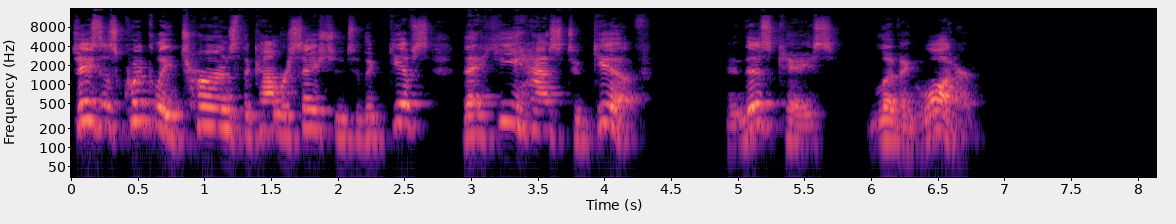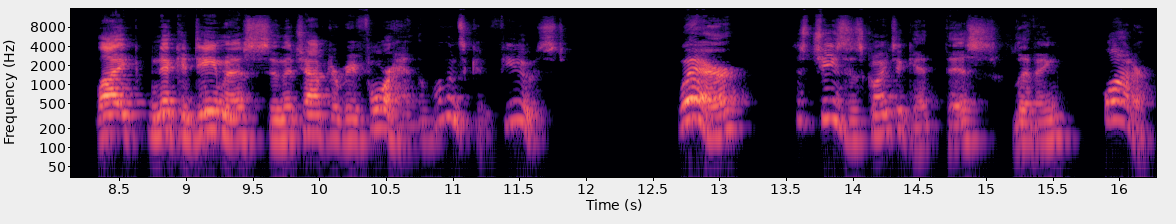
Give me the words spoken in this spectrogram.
Jesus quickly turns the conversation to the gifts that he has to give. In this case, living water. Like Nicodemus in the chapter beforehand, the woman's confused. Where is Jesus going to get this living water?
